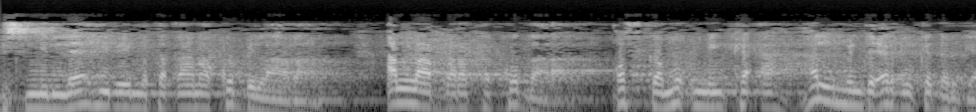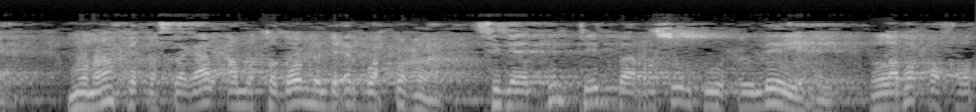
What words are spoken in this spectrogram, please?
Bismillaahi bay mataqaanaa ku bilaabaan allah baraka ku dara. Qofka mu'minka ah hal mindhicir buu ka dhargaa munaafiqa sagaal ama toddoba mindhicir buu wax ku cunaa. Sidaa darteed baa rasuulku wuxuu leeyahay laba qofood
